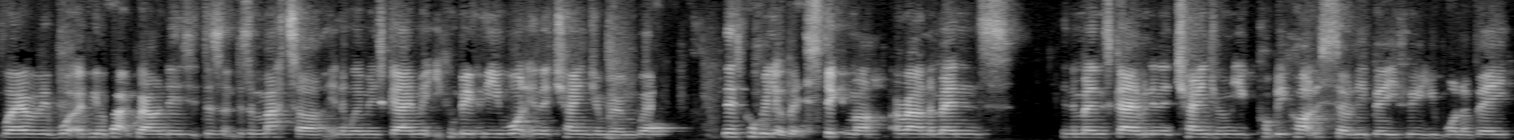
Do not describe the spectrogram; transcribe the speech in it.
wherever whatever your background is, it doesn't doesn't matter in the women's game. You can be who you want in the changing room, where there's probably a little bit of stigma around the men's in the men's game and in the changing room. You probably can't necessarily be who you want to be,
